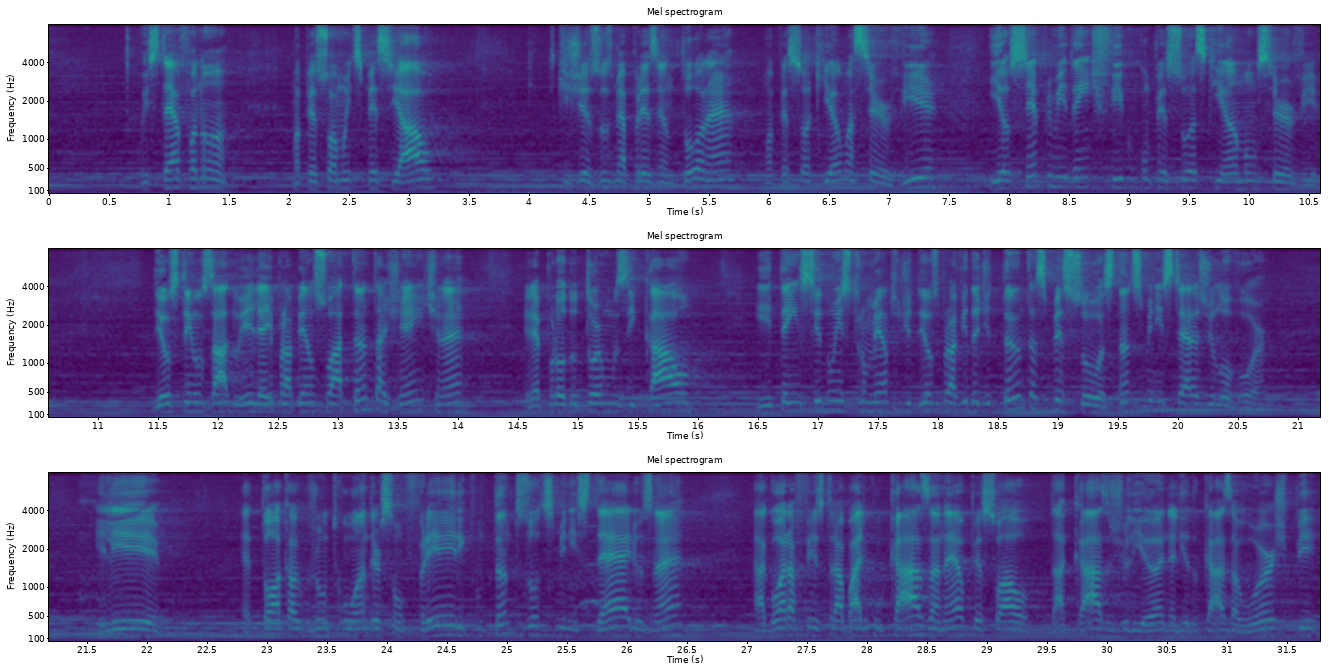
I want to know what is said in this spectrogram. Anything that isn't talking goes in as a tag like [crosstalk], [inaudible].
O Stefano, uma pessoa muito especial, que Jesus me apresentou, né? Uma pessoa que ama servir, e eu sempre me identifico com pessoas que amam servir. Deus tem usado ele aí para abençoar tanta gente, né? Ele é produtor musical, e tem sido um instrumento de Deus para a vida de tantas pessoas, tantos ministérios de louvor. Ele é, toca junto com o Anderson Freire, com tantos outros ministérios, né? Agora fez trabalho com Casa, né? O pessoal da Casa, Juliane ali do Casa Worship,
